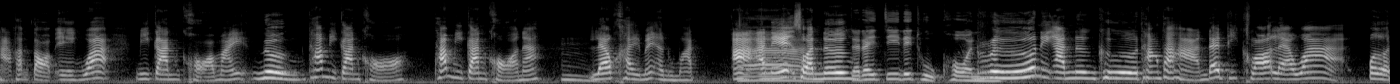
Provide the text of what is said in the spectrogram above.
หาคำตอบเองว่า มีการขอไหมหนึ่งถ้ามีการขอ ถ้ามีการขอนะอืมแล้วใครไม่อนุมัติ อะอ่าอันนี้ส่วนหนึ่งจะได้จี้ได้ถูกคน หรืออีกอันหนึ่งคือทางทหารได้พิเคราะห์แล้วว่า เปิด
